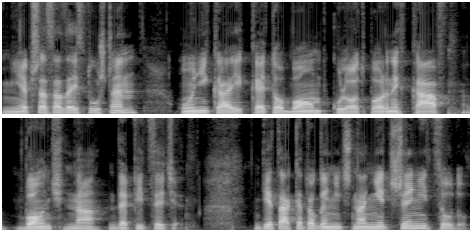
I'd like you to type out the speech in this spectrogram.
nie przesadzaj z tłuszczem, unikaj ketobomb, kuloodpornych kaw, bądź na deficycie. Dieta ketogeniczna nie czyni cudów,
